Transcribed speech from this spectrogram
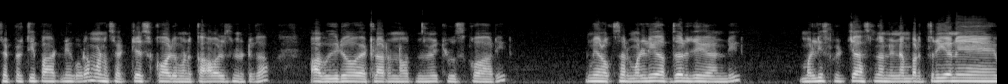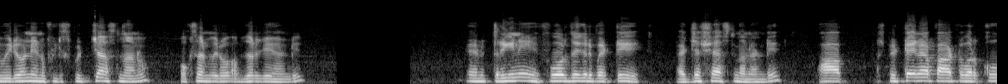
సెట్ ప్రతి పార్ట్ని కూడా మనం సెట్ చేసుకోవాలి. మనకు కావాల్సినట్టుగా ఆ వీడియో ఎట్లా రన్ అవుతుందని చూసుకోవాలి. మీరు ఒకసారి మళ్ళీ అబ్జర్వ్ చేయండి. మళ్ళీ స్ప్లిట్ చేస్తున్నాను. నెంబర్ త్రీ అనే వీడియో నేను స్ప్లిట్ చేస్తున్నాను. ఒకసారి మీరు అబ్జర్వ్ చేయండి. నేను త్రీని ఫోర్ దగ్గర పెట్టి అడ్జస్ట్ చేస్తున్నానండి. ఆ స్ప్లిట్ అయిన పార్ట్ వరకు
